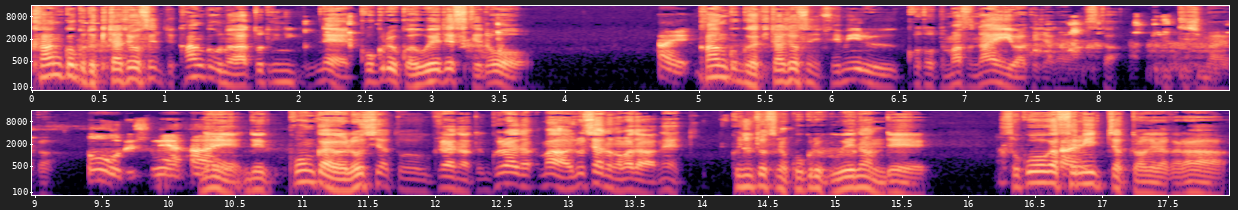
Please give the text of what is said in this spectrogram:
韓国と北朝鮮って韓国の圧倒的にね、国力は上ですけど、はい。韓国が北朝鮮に攻めることってまずないわけじゃないですか。言ってしまえば。そうですね。はい。ねで、今回はロシアとウクライナと、ウクライナ、まあ、ロシアの方がまだね、国としての国力上なんで、そこが攻め入っちゃったわけだから、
